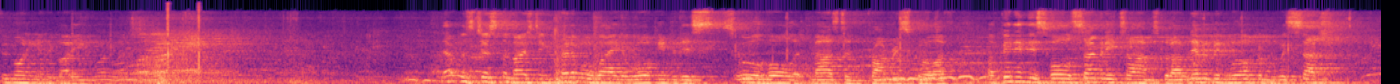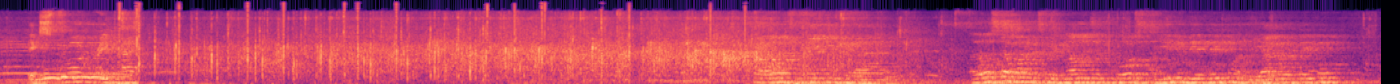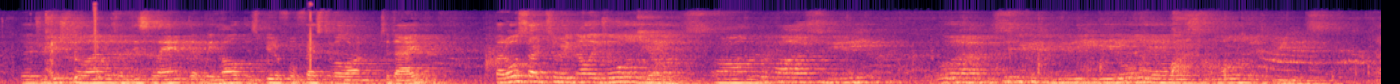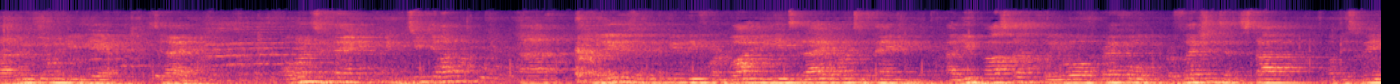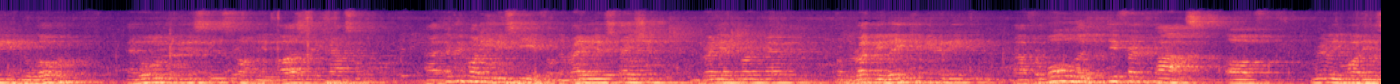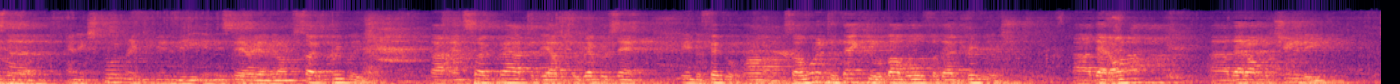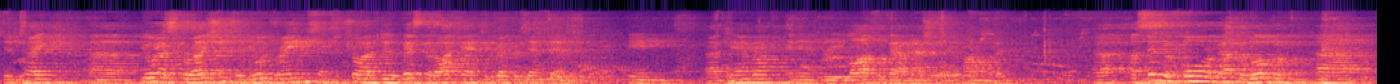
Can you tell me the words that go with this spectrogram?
Good morning, everybody. That was just the most incredible way to walk into this school hall at Marsden Primary School. I've, I've been in this hall so many times, but I've never been welcomed with such extraordinary passion. So I to thank that. Uh, I also wanted to acknowledge, of course, the Yugambeh people and the Yagara people, the traditional owners of this land that we hold this beautiful festival on today, but also to acknowledge all of the elders from the Islands community, the broader Pacific community, indeed all the elders from all of the communities uh, who have joined you here today. I wanted to thank, in particular, uh, the leaders of the community for inviting me here today. I wanted to thank uh, you, Pastor, for your prayerful reflections at the start of this meeting and your welcome, and all of the ministers from the Advisory Council, uh, everybody who's here from the radio station, the radio program, from the rugby league community, uh, from all the different parts of really what is a, an extraordinary community in this area that I'm so privileged uh, and so proud to be able to represent in the federal parliament. So I wanted to thank you above all for that privilege, uh, that honour, uh, that opportunity to take uh, your aspirations and your dreams and to try and do the best that I can to represent them in uh, Canberra and in the life of our national parliament. Uh, I said before about the welcome, uh,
